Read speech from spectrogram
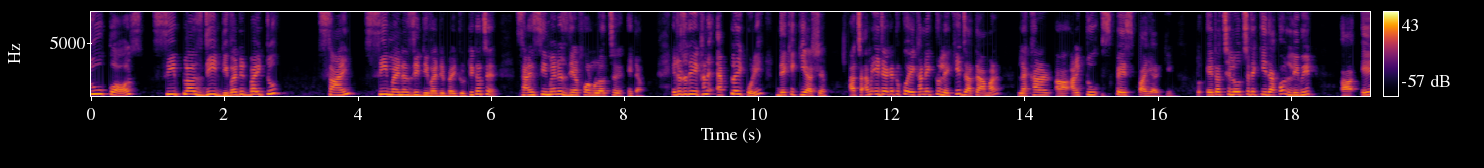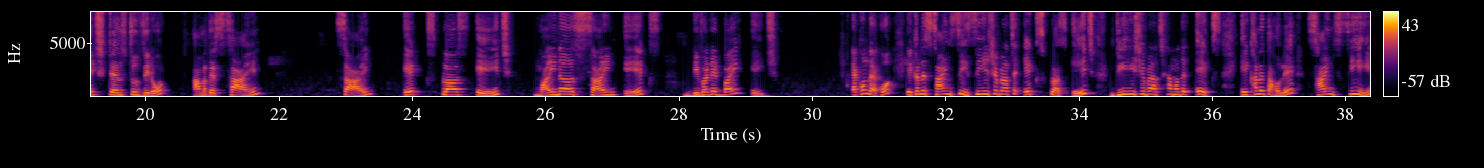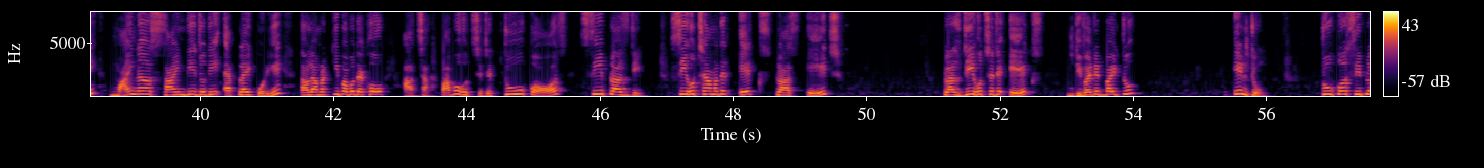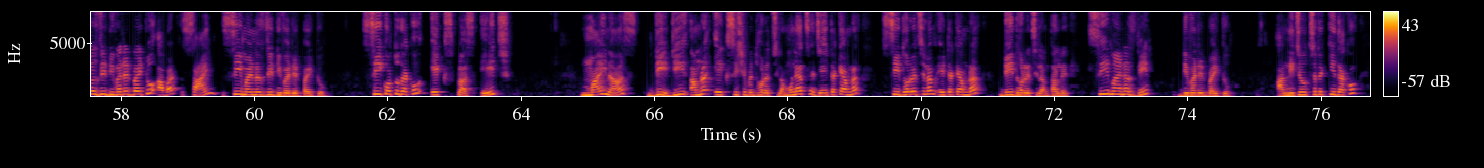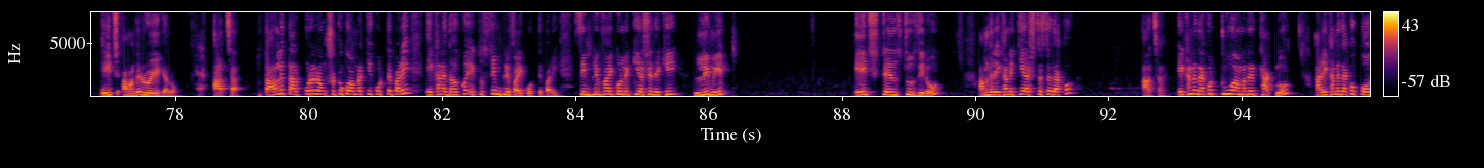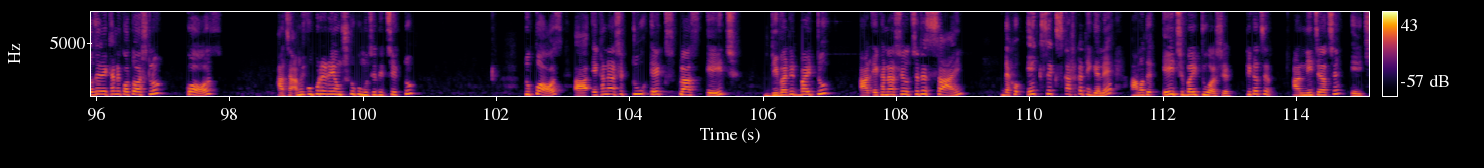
two cos c plus d divided by two sine c minus d divided by two ঠিক আছে? সাইন সি মাইনাস ডি এর ফর্মুলা হচ্ছে এটা। এটা যদি এখানে অ্যাপ্লাই করি, দেখি কি আসে। আচ্ছা আমি এই জায়গাটুকু এখানে একটু লিখি যাতে আমার লেখার আরেকটু স্পেস পাই আর কি। তো এটা ছিল হচ্ছে কি দেখো limit h tends to zero আমাদের sine sine x plus h minus sine x divided by h এখন দেখো, এখানে সাইন সি সি হিসেবে আছে এক্স প্লাস এইচ ডি হিসেবে আছে আমাদের এক্স এখানে তাহলে sine c minus sine d যদি অ্যাপ্লাই করি, তাহলে আমরা কি পাবো দেখো? আচ্ছা পাবো হচ্ছে যে two cos c plus d c হচ্ছে আমাদের x plus h plus d হচ্ছে যে x divided by two into two cos c plus d divided by two আবার sine c minus d divided by two c কত দেখো? X plus h minus d d আমরা x হিসেবে ধরেছিলাম। মনে আছে যে এটাকে আমরা সি ধরেছিলাম, এটাকে আমরা ডি ধরেছিলাম। তাহলে c minus d divided by two আর নিচে হচ্ছে কি দেখো? এইচ আমাদের রয়ে গেল। আচ্ছা তাহলে তারপরের অংশটুকু আমরা কি করতে পারি? এখানে দেখো, একটু সিম্পলিফাই করতে পারি। সিম্পলিফাই করলে কি আসে দেখি? Limit h tends to zero আমাদের এখানে কি আসতেছে দেখো? আচ্ছা এখানে দেখো টু আমাদের থাকল, আর এখানে দেখো কজের এখানে কত আসলো? কজ আচ্ছা আমি উপরের এই অংশটুকু মুছে দিচ্ছি একটু। টু কজ এখানে আসে two x plus h divided by two আর এখানে আসে হচ্ছে যে সাইন দেখো এক্স এক্স কাটাকাটি গেলে আমাদের এইচ বাই টু আসে, ঠিক আছে? আর নিচে আছে এইচ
